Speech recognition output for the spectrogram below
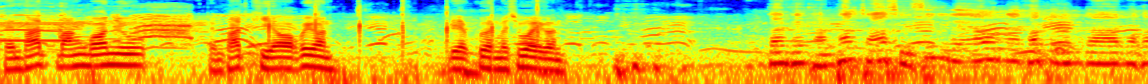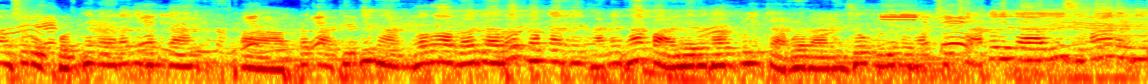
เห็นพัดบังบอลอยู่เห็นพัดเขี่ยออกไปก่อน เรียกเพื่อนมาช่วยก่อนการแข่งขันภาคเช้าเสร็จสิ้นแล้วนะครับจะเป็นการนะครับสรุปผลคะแนนและจะทำการอ่าประกาศทีมที่ผ่านเข้ารอบแล้วจะเริ่มทำการแข่งขันในภาคบ่ายเลยนะครับเนื่องจากเวลาในช่วงนี้นะครับ13นาฬิกา25นาที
